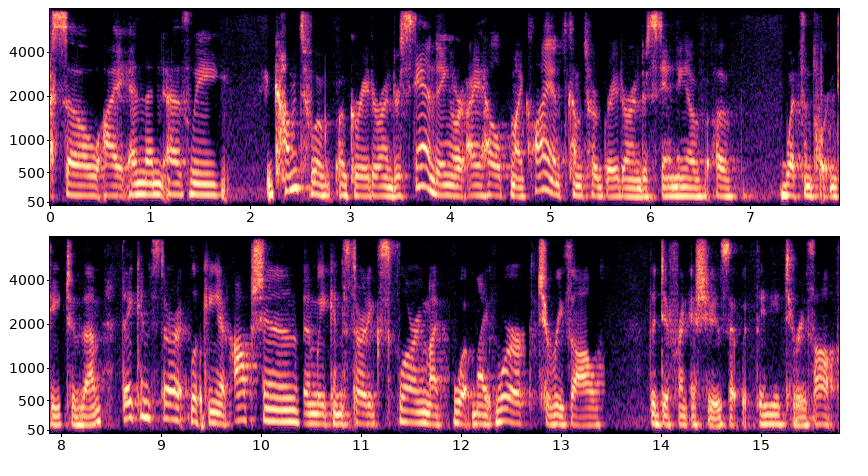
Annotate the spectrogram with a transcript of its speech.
so I, and then as we come to a, a, greater understanding, or I help my clients come to a greater understanding of, of what's important to each of them, they can start looking at options and we can start exploring my, what might work to resolve the different issues that they need to resolve.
